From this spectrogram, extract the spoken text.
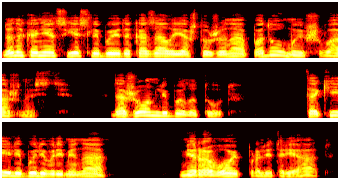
Да, наконец, если бы и доказала я, что жена, подумаешь, важность. Да жен ли было тут? Такие ли были времена? Мировой пролетариат,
